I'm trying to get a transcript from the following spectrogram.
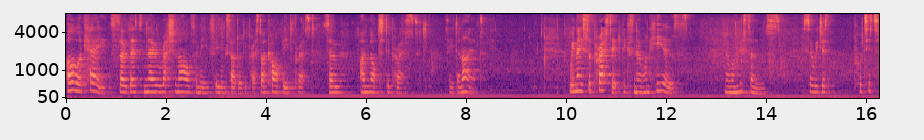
Oh, okay, so there's no rationale for me feeling sad or depressed. I can't be depressed, so I'm not depressed. So you deny it. We may suppress it because no one hears, no one listens. So we just put it,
